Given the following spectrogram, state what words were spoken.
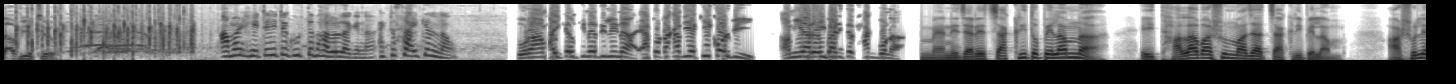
লাভ ইউ টু আমার হেঁটে হেঁটে ঘুরতে ভালো লাগে না। একটা সাইকেল নাও। তোরা সাইকেল কিনে দিলি না এত টাকা দিয়ে কি করবি? আমি আর এই বাড়িতে থাকব না। ম্যানেজারের চাকরি তো পেলাম না এই থালা বাসন মাজার চাকরি পেলাম। আসলে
